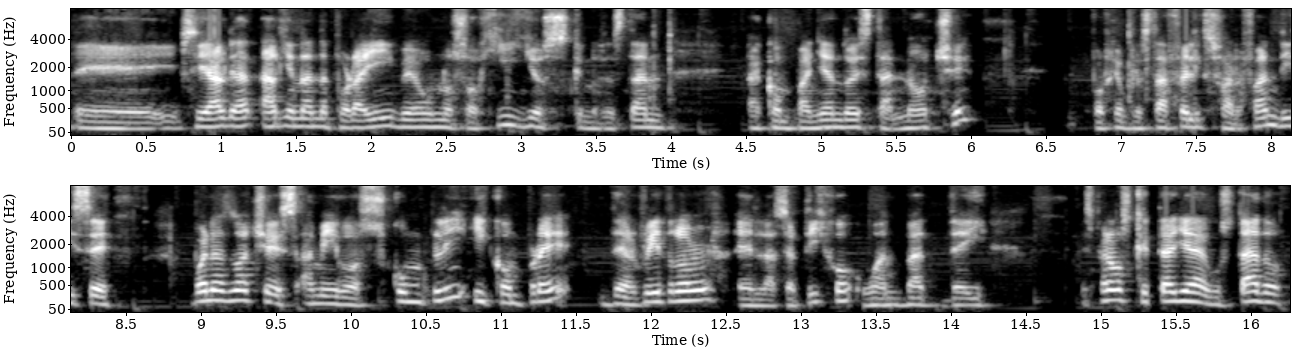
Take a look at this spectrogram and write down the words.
Eh, si alguien, alguien anda por ahí, veo unos ojillos que nos están acompañando esta noche. Por ejemplo, está Félix Farfán, dice, buenas noches amigos, cumplí y compré The Riddler, el acertijo One Bad Day. Esperamos que te haya gustado.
